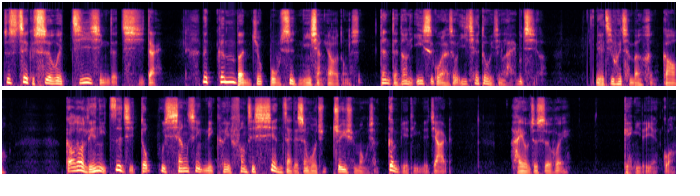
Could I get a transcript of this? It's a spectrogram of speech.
这是这个社会畸形的期待，那根本就不是你想要的东西。但等到你意识过来的时候，一切都已经来不及了。你的机会成本很高。高到连你自己都不相信你可以放弃现在的生活去追寻梦想，更别提你的家人，还有这社会给你的眼光。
